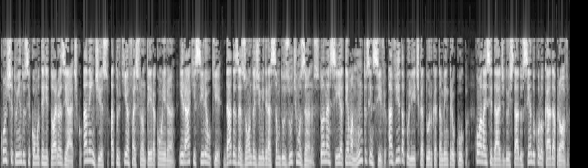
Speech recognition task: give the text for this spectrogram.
constituindo-se como território asiático. Além disso, a Turquia faz fronteira com o Irã, Iraque e Síria o que, dadas as ondas de migração dos últimos anos, torna-se-ia tema muito sensível. A vida política turca também preocupa, com a laicidade do Estado sendo colocada à prova,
